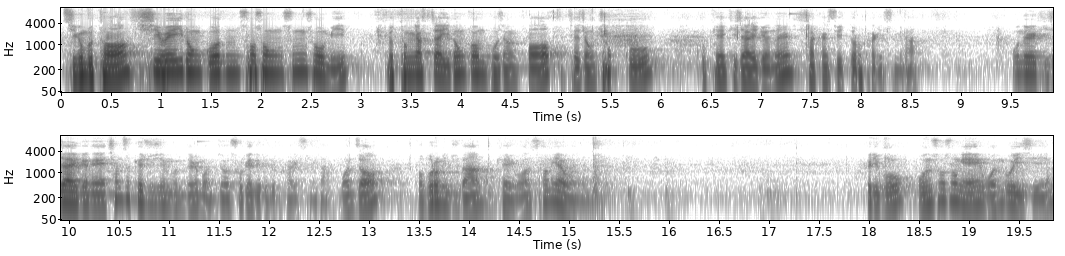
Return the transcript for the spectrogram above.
지금부터 시외 이동권 소송 승소 및 교통약자 이동권 보장법 제정 촉구 국회 기자회견을 시작할 수 있도록 하겠습니다. 오늘 기자회견에 참석해 주신 분들 먼저 소개해 드리도록 하겠습니다. 먼저 더불어민주당 국회의원 서미아 의원입니다. 그리고 본 소송의 원고이신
